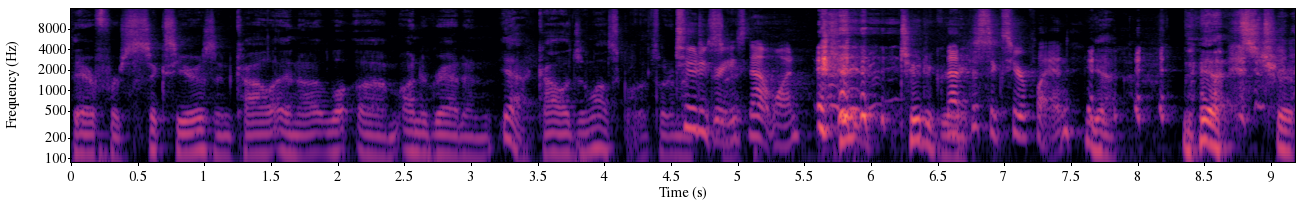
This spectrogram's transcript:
there for six years in college, in lo- um, undergrad, and yeah, college and law school. That's what I Two degrees, not one. Two, two degrees. not the six-year plan. yeah, yeah, it's true.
